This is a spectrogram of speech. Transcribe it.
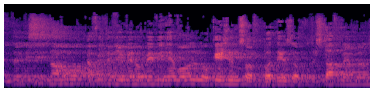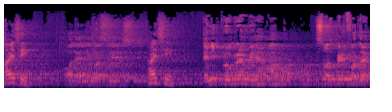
and then this is now cafeteria where where we have all occasions of birthdays of the staff members, I see. all anniversaries. I see. Any program we have up, this was built for that.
